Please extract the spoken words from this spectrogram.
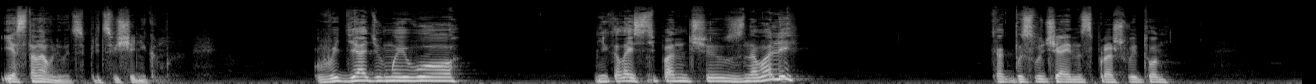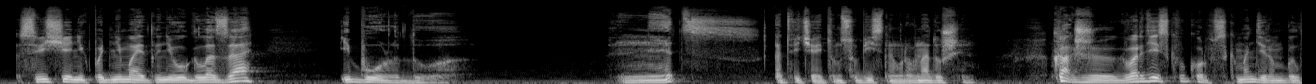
и останавливается перед священником – вы дядю моего Николая Степановича узнавали? Как бы случайно спрашивает он. Священник поднимает на него глаза и бороду. «Нет», — отвечает он с убийственным равнодушием. «Как же, гвардейского корпуса командиром был»,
